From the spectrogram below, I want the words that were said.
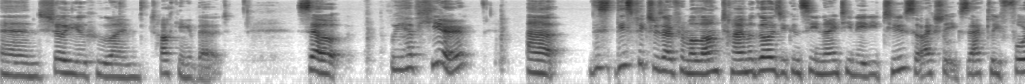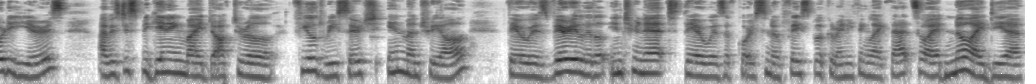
and show you who I'm talking about. So we have here uh, this, these pictures are from a long time ago, as you can see, 1982, so actually exactly 40 years. I was just beginning my doctoral field research in Montreal. There was very little internet. There was, of course, no Facebook or anything like that, so I had no idea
